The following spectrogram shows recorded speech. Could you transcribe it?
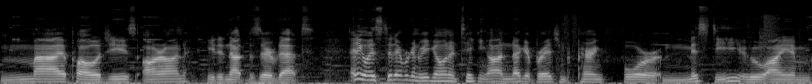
my apologies, Aron. He did not deserve that. Anyways, today we're going to be going and taking on Nugget Bridge and preparing for Misty, who I am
